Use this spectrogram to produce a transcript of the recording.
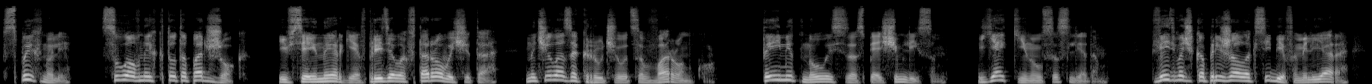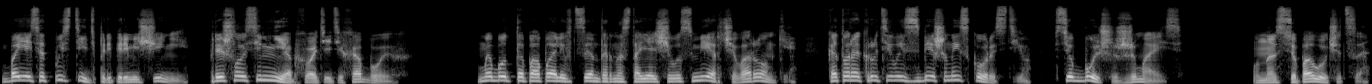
Вспыхнули, словно их кто-то поджег, и вся энергия в пределах второго щита начала закручиваться в воронку. Тей метнулась за спящим лисом. Я кинулся следом. Ведьмочка прижала к себе фамильяра, боясь отпустить при перемещении, пришлось и мне обхватить их обоих. Мы будто попали в центр настоящего смерча воронки, которая крутилась с бешеной скоростью, все больше сжимаясь. «У нас все получится»,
